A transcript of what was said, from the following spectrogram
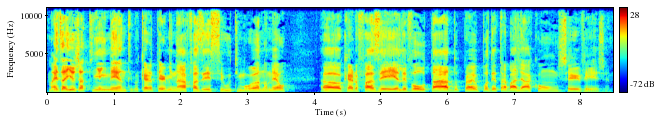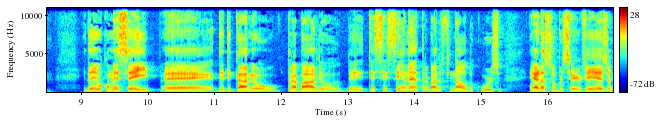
Mas aí eu já tinha em mente, eu quero terminar, fazer esse último ano meu, Uh, eu quero fazer ele voltado para eu poder trabalhar com cerveja. E daí eu comecei a é, dedicar meu trabalho de TCC, né, trabalho final do curso, era sobre cerveja.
